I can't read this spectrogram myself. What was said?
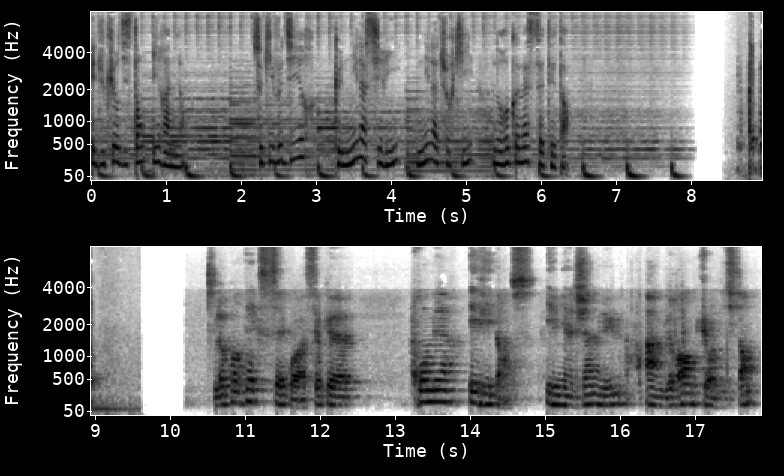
et du Kurdistan iranien. Ce qui veut dire que ni la Syrie ni la Turquie ne reconnaissent cet État. Le contexte, c'est quoi? C'est que, première évidence, il n'y a jamais eu un grand Kurdistan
